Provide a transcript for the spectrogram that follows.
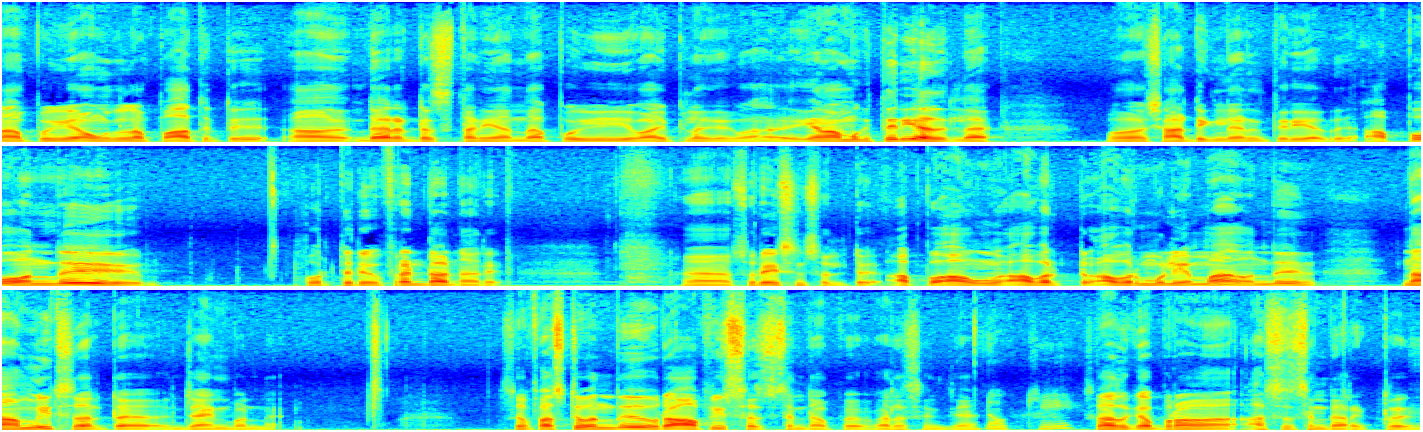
நான் போய் அவங்களெல்லாம் பார்த்துட்டு டேரக்டர்ஸ் தனியாக இருந்தால் போய் வாய்ப்பெலாம் கேட்குவேன் ஏன்னா நமக்கு தெரியாதுல்ல. ஸ்டார்டிங்கில் எனக்கு தெரியாது. அப்போது வந்து ஒருத்தர் ஃப்ரெண்ட் ஆனார். சுரேஷ்னு சொல்லிட்டு. அப்போ அவங்க அவர்கிட்ட அவர் மூலியமாக வந்து நான் அமீர் சார்கிட்ட ஜாயின் பண்ணேன். ஸோ ஃபஸ்ட்டு வந்து ஒரு ஆஃபீஸ் அசிஸ்டண்ட்டாக இப்போ வேலை செஞ்சேன். ஓகே ஸோ அதுக்கப்புறம் அசிஸ்டன்ட் டைரக்டர்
